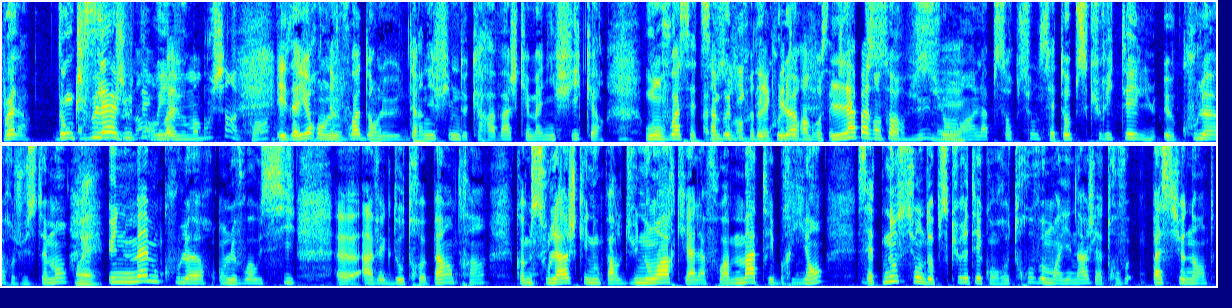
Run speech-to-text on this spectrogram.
Voilà. Donc, je voulais ajouter. Oui. Ouais, vous m'en bouchez un coin. Et d'ailleurs, on le voit dans le dernier film de Caravage qui est magnifique, hein, où on voit cette Absolument, symbolique des Frédéric couleurs. L'absorption, mais- hein, l'absorption de cette obscurité euh, couleur, justement. Ouais. Une même couleur, on le voit aussi euh, avec d'autres peintres, hein, comme Soulage qui nous parle du noir qui est à la fois mat et brillant. Cette notion d'obscurité qu'on retrouve au Moyen Âge, je la trouve passionnante.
